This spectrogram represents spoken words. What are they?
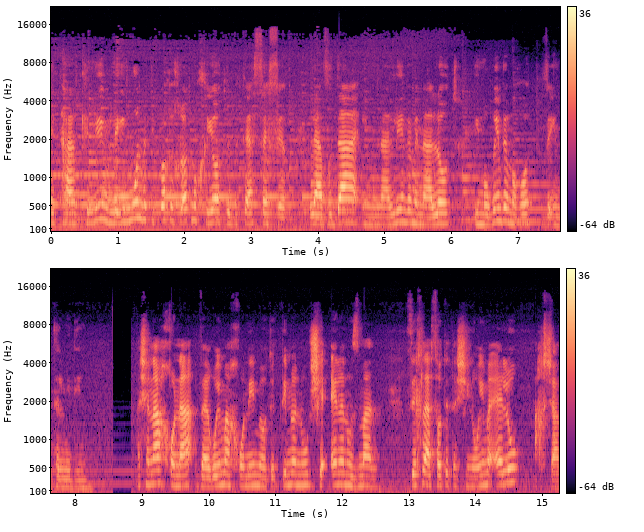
את הכלים לאימון וטיפוח יכולות מוחיות בבתי הספר, לעבודה עם מנהלים ומנהלות, עם מורים ומורות ועם תלמידים. השנה האחרונה והאירועים האחרונים מאותתים לנו שאין לנו זמן. צריך לעשות את השינויים האלו עכשיו.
